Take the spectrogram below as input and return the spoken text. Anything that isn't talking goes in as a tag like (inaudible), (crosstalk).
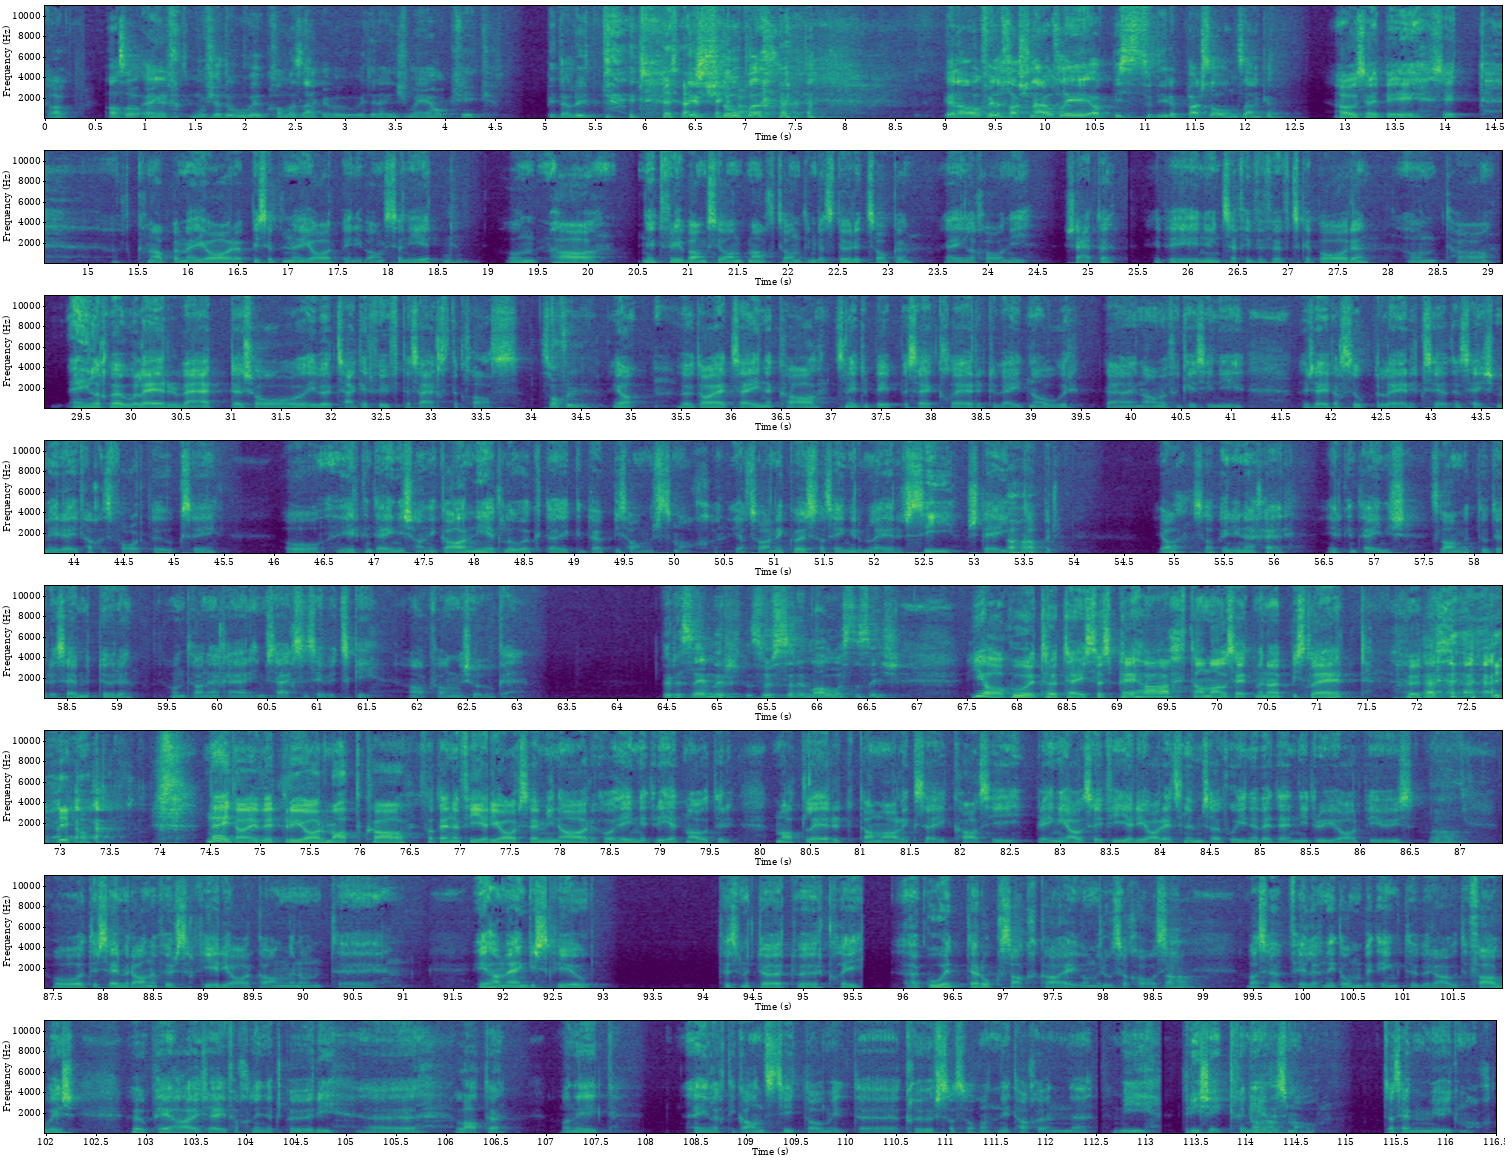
Hallo. Also eigentlich musst ja du willkommen sagen, weil wieder einmal mehr hocke ich bei den Leuten (laughs) in der Stube. (laughs) genau, vielleicht kannst du schnell ein bisschen etwas zu deiner Person sagen. Also ich bin seit knapp einem Jahr, etwas über einem Jahr, bin ich pensioniert mhm. Und habe nicht Frühpension gemacht, sondern das durchgezogen, eigentlich ohne Schäden. Ich bin 1955 geboren und habe eigentlich Lehrer werden, schon, ich würde sagen, in der 5., 6. Klasse. So früh? Ja, weil da hat es einen gehabt, das Niederbippen, Säcklehrer, der Weidnauer, den Namen vergesse ich nie. Das war einfach ein super Lehrer. Gewesen. Das war mir einfach ein Vorbild. Gewesen. Und irgendwann habe ich gar nie geschaut, irgendetwas anderes zu machen. Ich habe zwar nicht gewusst, was hinter dem Lehrer sein steht, Aha. aber ja, so bin ich nachher irgendwann zu lange durch den Sommer durch und habe nachher im 76 angefangen Schule zu geben. Durch den Sommer? Das wissen nicht mal, was das ist. Ja gut, heute heisst es PH, damals hat man noch etwas gelernt. Heute, (laughs) (laughs) ja. Nein, da hatte ich drei Jahre Mathe von diesen vier Jahren Seminar und hinten hat mal der Mathelehrer damals gesagt, sie bringe also in vier Jahren jetzt nicht mehr so viel rein, wie dann in drei Jahren bei uns. Aha. Und da sind wir an und für sich vier Jahre gegangen und äh, ich habe manchmal das Gefühl, dass wir dort wirklich einen guten Rucksack hatten, wo wir rausgekommen sind. Aha was heute vielleicht nicht unbedingt überall der Fall ist, weil PH ist einfach ein Gespüre äh, Laden, wo ich eigentlich die ganze Zeit auch mit äh, Kursen so und nicht habe können, äh, mich reinschicken jedes Mal. Das haben wir Mühe gemacht.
